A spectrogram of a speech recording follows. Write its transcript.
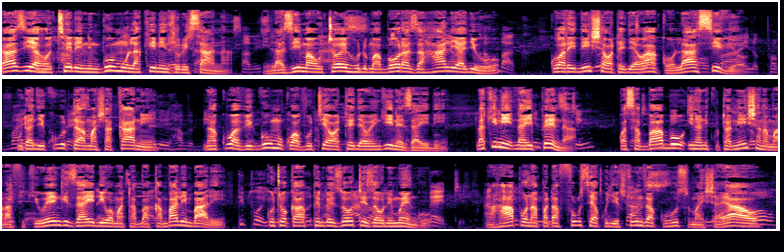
Kazi ya hoteli ni ngumu lakini nzuri sana. Ni lazima utoe huduma bora za hali ya juu kuwaridhisha wateja wako, la sivyo utajikuta mashakani na kuwa vigumu kuwavutia wateja wengine zaidi. Lakini naipenda kwa sababu inanikutanisha na marafiki wengi zaidi wa matabaka mbalimbali kutoka pembe zote za ulimwengu, na hapo napata fursa ya kujifunza kuhusu maisha yao,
